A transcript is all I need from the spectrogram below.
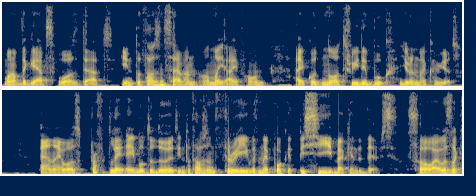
one of the gaps was that in 2007 on my iPhone, I could not read a book during my commute. And I was perfectly able to do it in 2003 with my Pocket PC back in the days. So I was like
